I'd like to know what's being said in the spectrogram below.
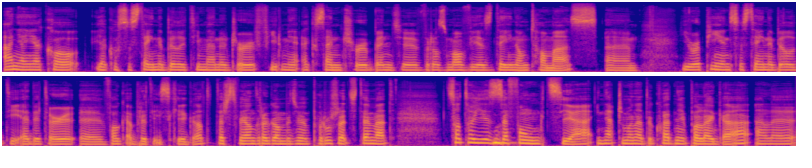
Ania jako, jako Sustainability Manager w firmie Accenture będzie w rozmowie z Dana Thomas, e, European Sustainability Editor Voga brytyjskiego. To też swoją drogą będziemy poruszać temat, co to jest za funkcja i na czym ona dokładnie polega, ale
